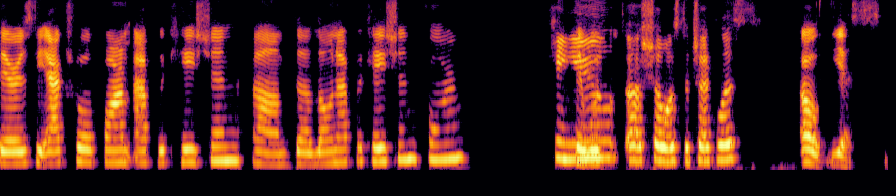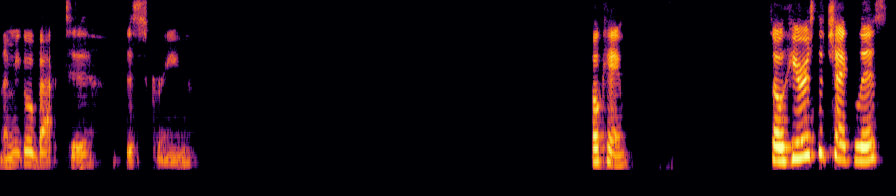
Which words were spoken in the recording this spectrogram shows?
There is the actual farm application, um, the loan application form. Can you uh, show us the checklist? Oh, yes, let me go back to the screen. Okay. So here's the checklist.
